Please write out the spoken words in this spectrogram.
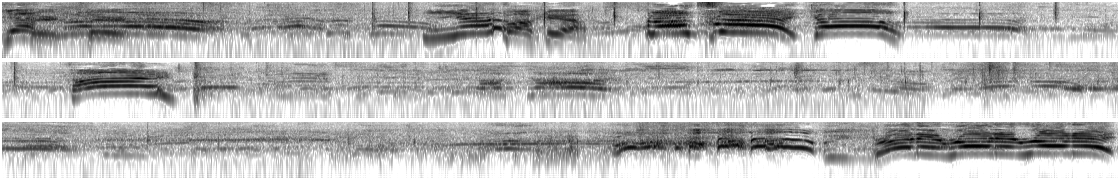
Yes! Clear, it, clear. it. Yes! Fuck yeah. Blanford! Go! Time! Run it, run it, run it!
